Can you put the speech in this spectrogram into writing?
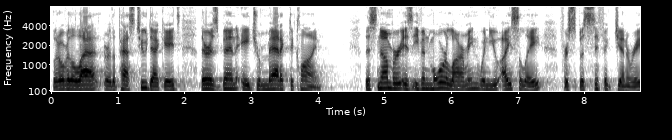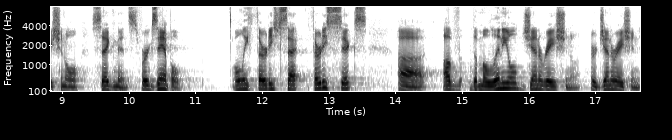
But over the, last, or the past two decades, there has been a dramatic decline. This number is even more alarming when you isolate for specific generational segments. For example, only 30, 36 uh, of the millennial generation or generation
